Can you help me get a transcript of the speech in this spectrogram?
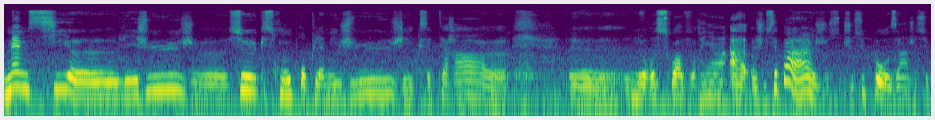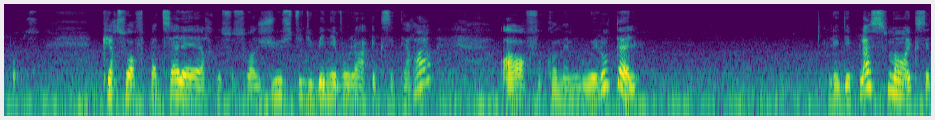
même si euh, les juges, euh, ceux qui seront proclamés juges, etc., euh, ne reçoivent rien, ah, je ne sais pas, hein, je, suppose, hein, je suppose, qu'ils ne reçoivent pas de salaire, que ce soit juste du bénévolat, etc. Ah, faut quand même louer l'hôtel. Les déplacements, etc.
